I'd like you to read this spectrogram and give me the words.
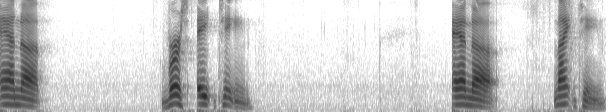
and uh, verse 18 and uh, 19.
